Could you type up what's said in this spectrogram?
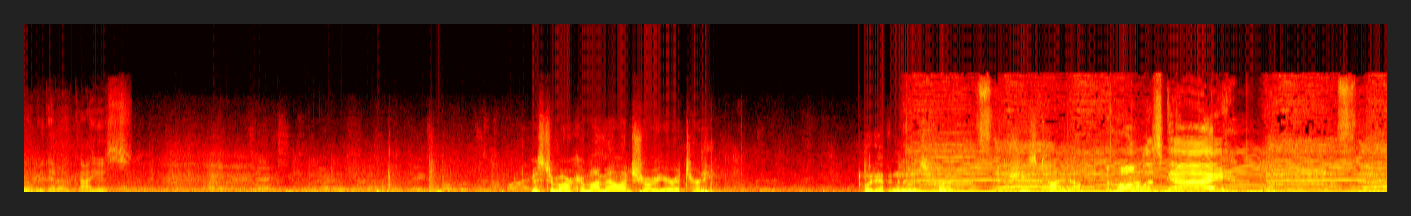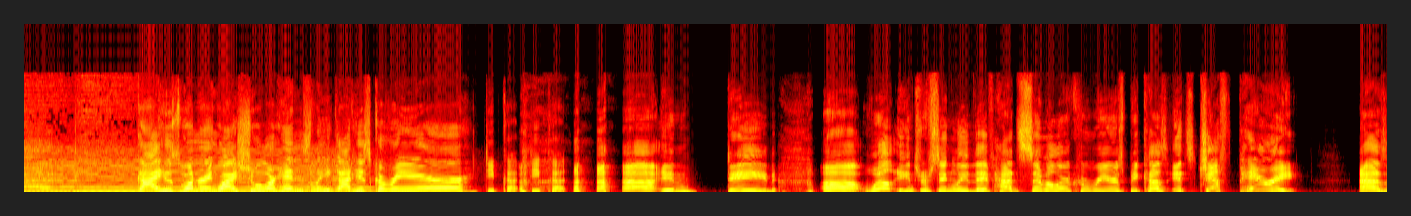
Oh, we got a guy who's Mr. Markham, I'm Alan Shore, your attorney. What happened to Ms. Frutt? She's tied up. A Homeless guy. Guy who's wondering why Shuler Hensley got his career. Deep cut, deep cut. Indeed. Uh, well, interestingly, they've had similar careers because it's Jeff Perry as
